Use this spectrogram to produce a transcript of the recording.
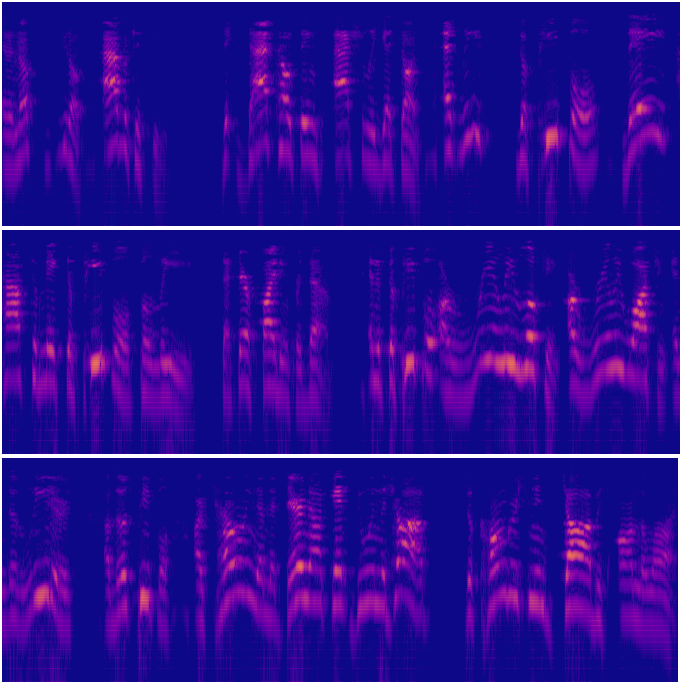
and enough, you know, advocacy, th- that's how things actually get done. At least the people, they have to make the people believe that they're fighting for them. And if the people are really looking, are really watching, and the leaders of those people are telling them that they're not get doing the job, the congressman's job is on the line.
